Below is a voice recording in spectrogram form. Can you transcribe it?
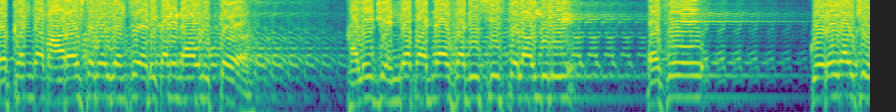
अखंड महाराष्ट्रभर ज्यांचं या ठिकाणी नाव निघतं. खाली झेंडा पाडण्यासाठी शिस्त लावून दिली. असे कोरेगावचे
